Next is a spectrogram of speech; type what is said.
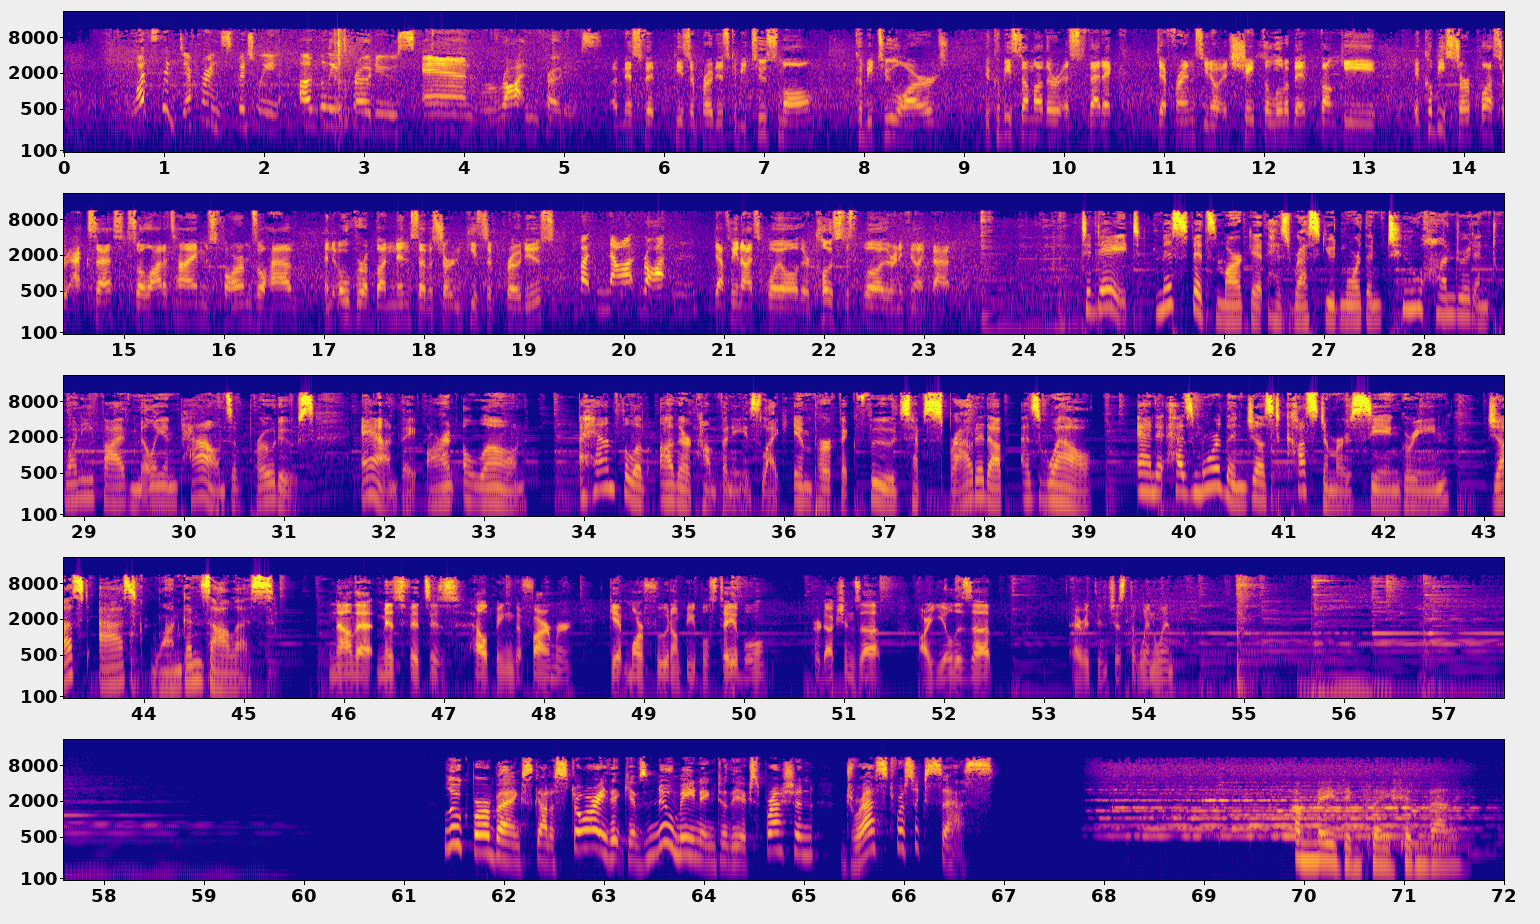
What's the difference between ugly produce and rotten produce? A misfit piece of produce could be too small, could be too large, it could be some other aesthetic difference. You know, it's shaped a little bit funky. It could be surplus or excess. So a lot of times farms will have an overabundance of a certain piece of produce. But not rotten. Definitely not spoiled or close to spoiled or anything like that. To date, Misfits Market has rescued more than 225 million pounds of produce. And they aren't alone. A handful of other companies like Imperfect Foods have sprouted up as well. And it has more than just customers seeing green. Just ask Juan Gonzalez. Now that Misfits is helping the farmer get more food on people's table, production's up, our yield is up, everything's just a win win. Luke Burbank's got a story that gives new meaning to the expression dressed for success. Amazing place, Hidden Valley.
